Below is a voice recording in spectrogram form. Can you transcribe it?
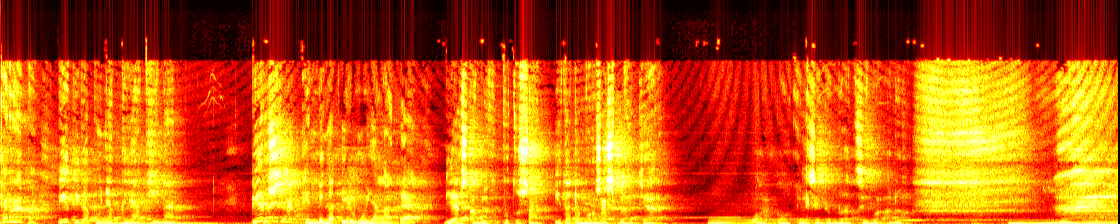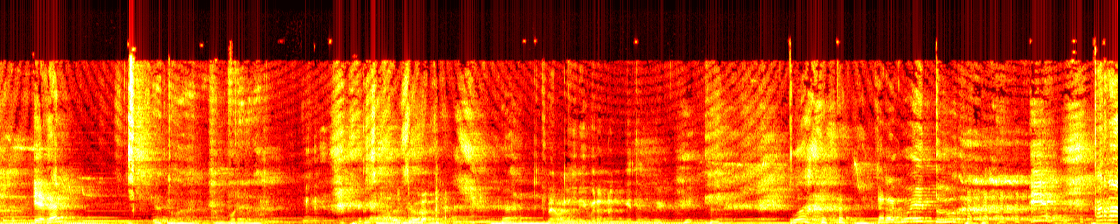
karena apa? Dia tidak punya keyakinan. Dia harus yakin dengan ilmu yang ada, dia harus ambil keputusan. Itu ada proses belajar. Wah, gokil sih itu berat sih, Pak. Aduh. Iya kan? Ya Tuhan, ampunilah. Salah, salah. Kenapa lu jadi berenang gitu Drik? Wah, karena gue itu. iya, karena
